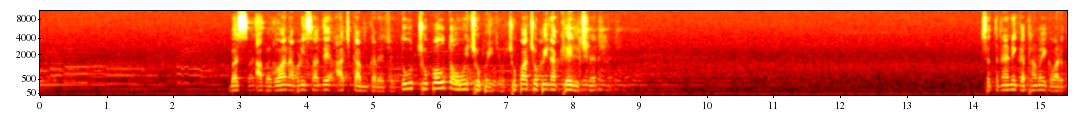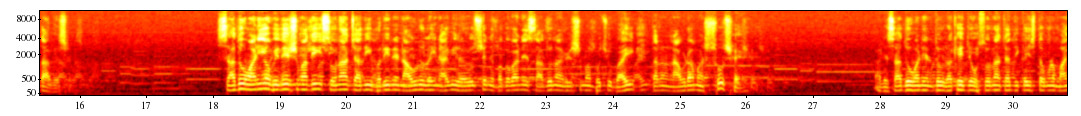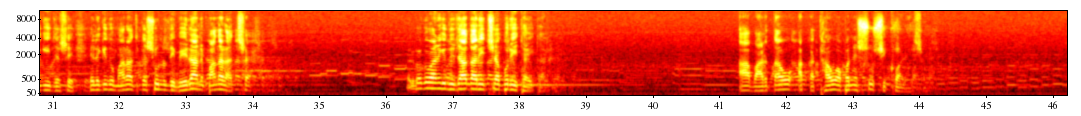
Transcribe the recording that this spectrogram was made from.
બસ આ ભગવાન આપણી સાથે આ જ કામ કરે છે. તું છુપવું તો હું છુપાઈ જાઉં. છુપા છુપીના ખેલ છે ને? સત્યનારાયણની કથામાં એક વાર્તા આવે છે. સાધુ વાણીઓ વિદેશમાંથી સોના ચાંદી ભરીને નાવડું લઈને આવી રહ્યો છે ને ભગવાને સાધુના વિશ્વમાં પૂછ્યું, ભાઈ, તારા નાવડામાં શું છે? અને સાધુ વાણીને તું રખે જો સોના ચાંદી કહીશ તો હમણાં માગી જશે. એટલે કીધું, મહારાજ, કશું નથી, વેરા ને પાંદડા જ છે. ભગવાને કીધું, જા, તારી ઈચ્છા પૂરી થાય તારે. આ વાર્તાઓ, આ કથાઓ આપણને શું શીખવાડે છે?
